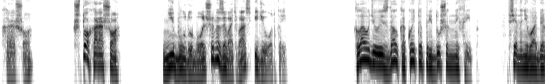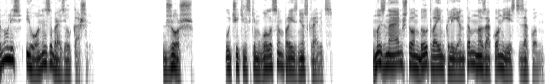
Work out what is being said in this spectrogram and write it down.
«Хорошо». «Что хорошо?» Не буду больше называть вас идиоткой». Клаудио издал какой-то придушенный хрип. Все на него обернулись, и он изобразил кашель. «Джош», — учительским голосом произнес Кравец, «мы знаем, что он был твоим клиентом, но закон есть закон.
